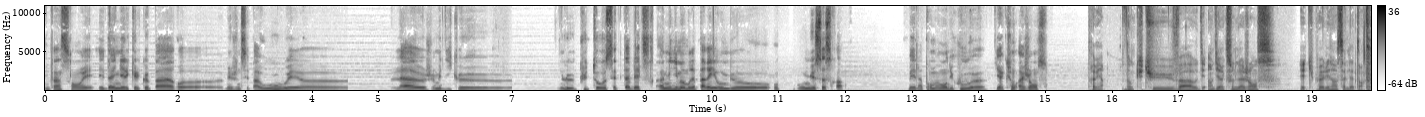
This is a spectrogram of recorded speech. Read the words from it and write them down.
Vincent et, et Daniel quelque part, mais je ne sais pas où, et là, je me dis que le plus tôt cette tablette sera un minimum réparée, au mieux, au, au- au mieux ça sera. Mais là, pour le moment, du coup, euh, direction agence. très bien donc tu vas en direction de l'agence et tu peux aller dans la salle d'attente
